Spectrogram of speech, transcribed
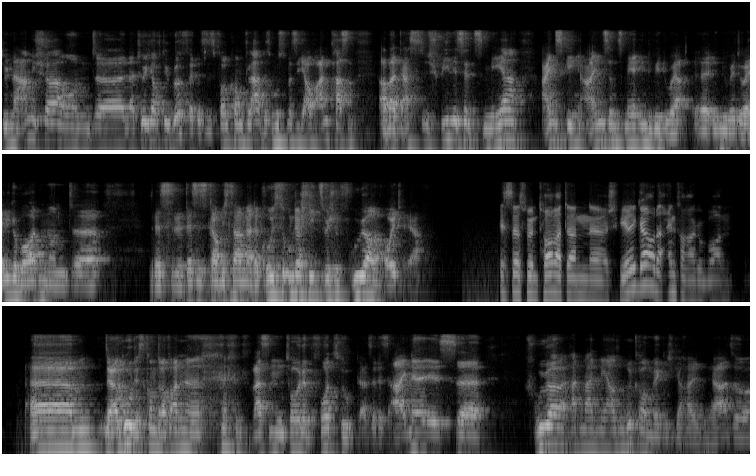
dynamischer und äh, natürlich auch die Würfe, das ist vollkommen klar, das muss man sich auch anpassen. Aber das Spiel ist jetzt mehr eins gegen eins und mehr individuell, äh, individuell geworden und äh, das, das ist, glaube ich, sagen wir, der größte Unterschied zwischen früher und heute. Ja. Ist das für einen Torwart dann äh, schwieriger oder einfacher geworden? Ähm, ja gut, es kommt darauf an, was ein Torhüter bevorzugt. Also das eine ist Früher hat man halt mehr aus dem Rückraum wirklich gehalten, ja, also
